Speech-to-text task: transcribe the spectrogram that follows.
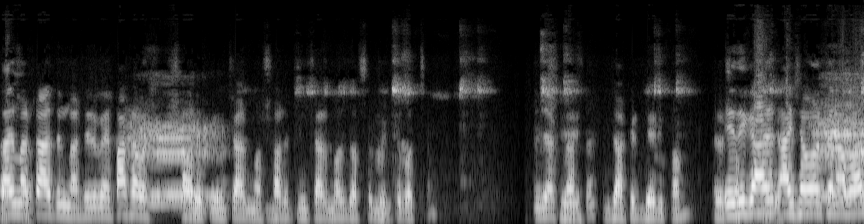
চার মাস আচ্ছা। সাড়ে তিন মাস এরকম পাশাপাশি। সাড়ে তিন চার মাস সাড়ে তিন চার মাস দর্শক। দেখতে পাচ্ছেন। জাকেট ডেয়ারি ফার্ম এদিকে আইসা পারছেন আবার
